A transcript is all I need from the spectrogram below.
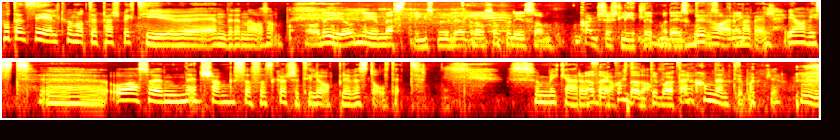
potensielt på en måte perspektivendrende og sånn. Og det gir jo nye mestringsmuligheter også for de som kanskje sliter litt med det i Bevare meg vel. Ja visst. Eh, og altså en, en sjanse også kanskje til å oppleve stolthet. Som ikke er å Ja, forakte, den da. tilbake. Der kom den tilbake. Mm.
